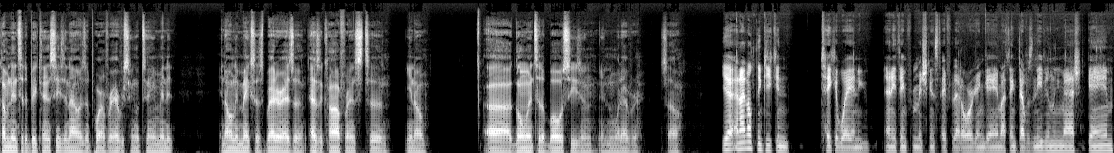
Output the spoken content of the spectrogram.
coming into the Big Ten season now is important for every single team, and it it only makes us better as a as a conference to you know uh, go into the bowl season and whatever. So yeah, and I don't think you can take away any anything from Michigan State for that Oregon game. I think that was an evenly matched game,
